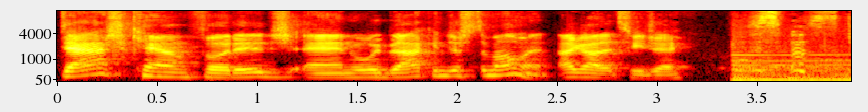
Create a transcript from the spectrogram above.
dash cam footage, and we'll be back in just a moment. I got it, CJ. so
